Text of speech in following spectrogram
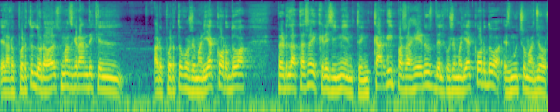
El aeropuerto El Dorado es más grande que el aeropuerto José María Córdoba, pero la tasa de crecimiento en carga y pasajeros del José María Córdoba es mucho mayor.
